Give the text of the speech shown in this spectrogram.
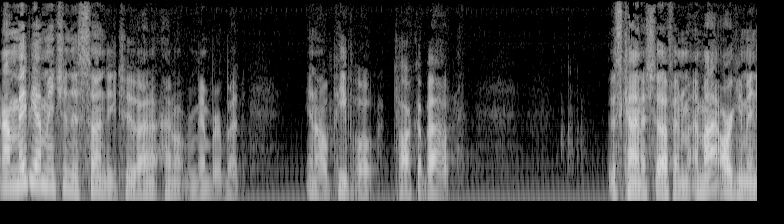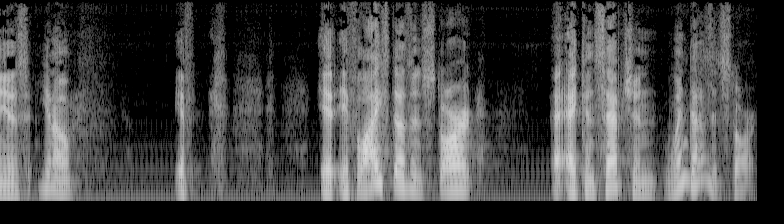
Now, maybe I mentioned this Sunday too. I don't, I don't remember, but you know, people talk about this kind of stuff, and my argument is, you know, if if life doesn't start at conception, when does it start?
